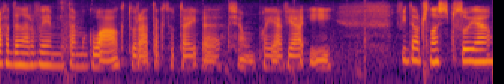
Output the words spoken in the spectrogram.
Trochę denerwuje mnie ta mgła, która tak tutaj e, się pojawia i widoczność psuje.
